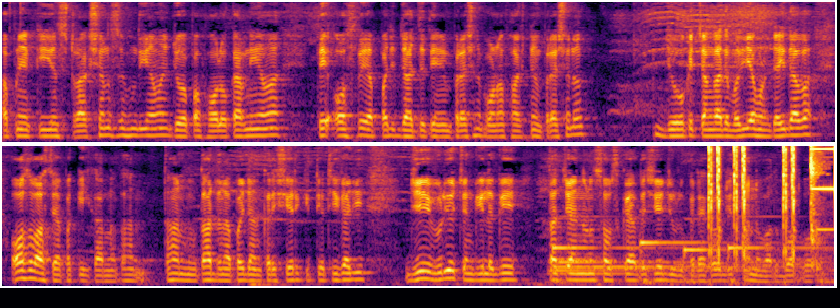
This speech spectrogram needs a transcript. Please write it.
ਆਪਣੀਆਂ ਕੀ ਇਨਸਟਰਕਸ਼ਨਸ ਹੁੰਦੀਆਂ ਵਾ ਜੋ ਆਪਾਂ ਫੋਲੋ ਕਰਨੀਆਂ ਵਾ ਤੇ ਉਸ ਤੇ ਆਪਾਂ ਜੀ ਜੱਜ ਤੇ ਇੰਪ੍ਰੈਸ਼ਨ ਪਾਉਣਾ ਫਸਟ ਇੰਪ੍ਰੈਸ਼ਨ ਜੋ ਕਿ ਚੰਗਾ ਤੇ ਵਧੀਆ ਹੋਣਾ ਚਾਹੀਦਾ ਵਾ। ਉਸ ਵਾਸਤੇ ਆਪਾਂ ਕੀ ਕਰਨਾ? ਤੁਹਾਨੂੰ ਤੁਹਾਨੂੰ ਤੁਹਾਡੇ ਨਾਲ ਆਪਾਂ ਜਾਣਕਾਰੀ ਸ਼ੇਅਰ ਕੀਤੀ ਹੈ ਠੀਕ ਆ ਜੀ? ਜੇ ਵੀਡੀਓ ਚੰਗੀ ਲੱਗੇ ਤਾਂ ਚੈਨਲ ਨੂੰ ਸਬਸਕ੍ਰਾਈਬ ਤੇ ਸ਼ੇਅਰ ਜ਼ਰੂਰ ਕਰਿਆ ਕਰੋ ਜੀ। ਧੰਨਵਾਦ ਬਹੁਤ ਬਹੁਤ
